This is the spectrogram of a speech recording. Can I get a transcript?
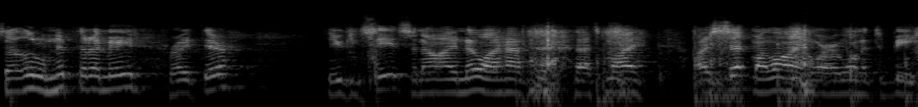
So that little nip that I made right there, you can see it. So now I know I have to, that's my, I set my line where I want it to be.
